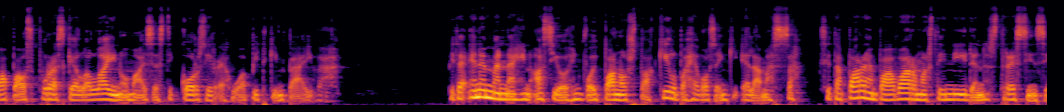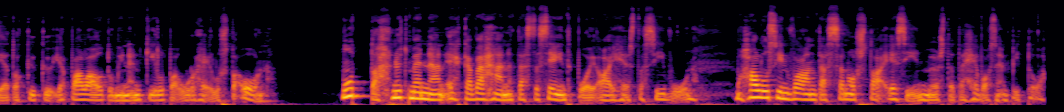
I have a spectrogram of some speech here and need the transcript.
vapaus pureskella lainomaisesti korsirehua pitkin päivää. Mitä enemmän näihin asioihin voi panostaa kilpahevosenkin elämässä, sitä parempaa varmasti niiden stressinsietokyky ja palautuminen kilpaurheilusta on. Mutta nyt mennään ehkä vähän tästä Saint Boy-aiheesta sivuun. Mä halusin vaan tässä nostaa esiin myös tätä hevosenpitoa.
